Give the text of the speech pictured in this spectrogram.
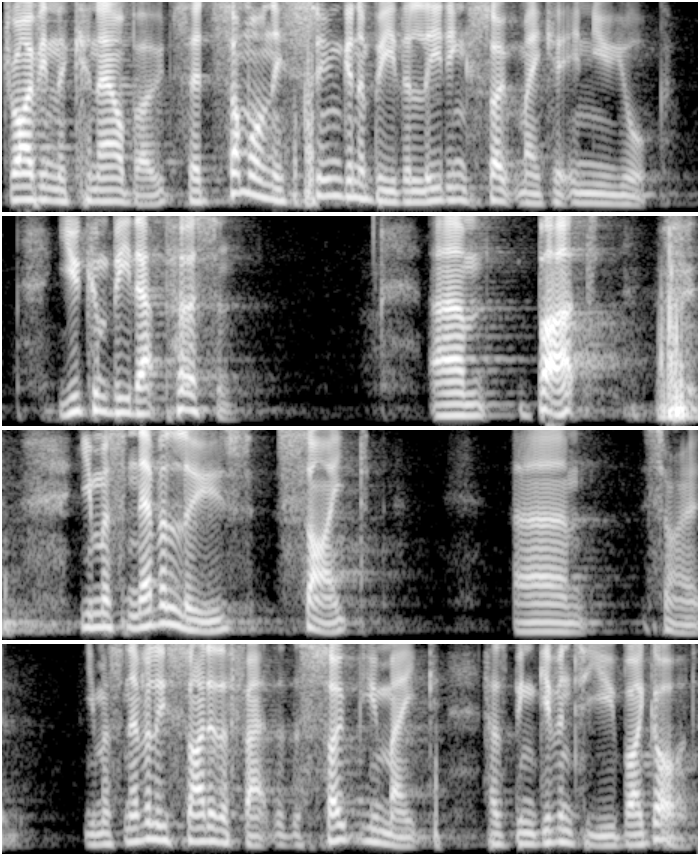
driving the canal boat said, Someone is soon going to be the leading soap maker in New York. You can be that person. Um, but you must never lose sight. Um, sorry, you must never lose sight of the fact that the soap you make has been given to you by God.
